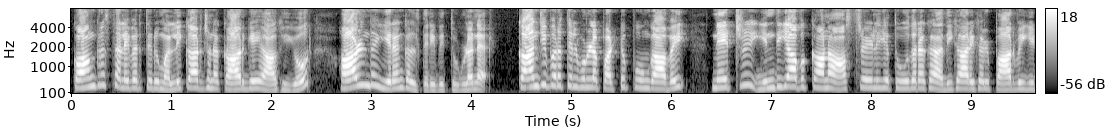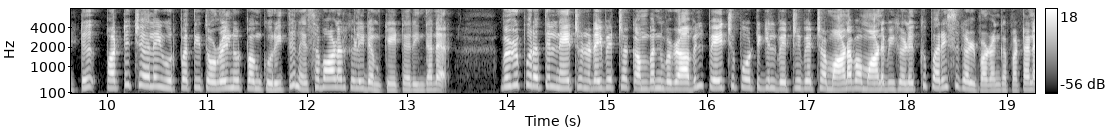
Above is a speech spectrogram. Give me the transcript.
காங்கிரஸ் தலைவர் திரு மல்லிகார்ஜுன கார்கே ஆகியோர் ஆழ்ந்த இரங்கல் தெரிவித்துள்ளனர். காஞ்சிபுரத்தில் உள்ள பட்டுப்பூங்காவை நேற்று இந்தியாவுக்கான ஆஸ்திரேலிய தூதரக அதிகாரிகள் பார்வையிட்டு பட்டுச்சேலை உற்பத்தி தொழில்நுட்பம் குறித்து நெசவாளர்களிடம் கேட்டறிந்தனர். விழுப்புரத்தில் நேற்று நடைபெற்ற கம்பன் விழாவில் பேச்சுப் போட்டியில் வெற்றி பெற்ற மாணவ மாணவிகளுக்கு பரிசுகள் வழங்கப்பட்டன.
